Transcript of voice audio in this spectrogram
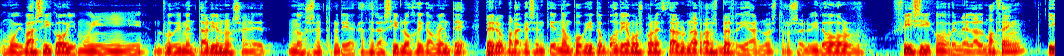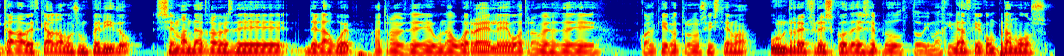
muy básico y muy rudimentario, no se, no se tendría que hacer así, lógicamente, pero para que se entienda un poquito, podríamos conectar una Raspberry a nuestro servidor físico en el almacén y cada vez que hagamos un pedido se mande a través de, de la web, a través de una URL o a través de cualquier otro sistema, un refresco de ese producto. Imaginad que compramos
